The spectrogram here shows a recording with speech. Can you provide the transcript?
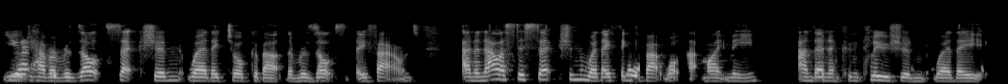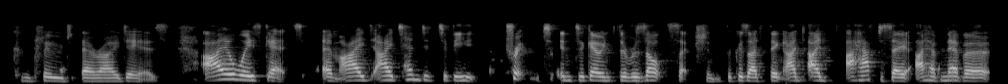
You'd have a results section where they talk about the results that they found, an analysis section where they think about what that might mean and then a conclusion where they conclude their ideas. I always get, um, I, I tended to be tricked into going to the results section because I think I, I, I have to say I have never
